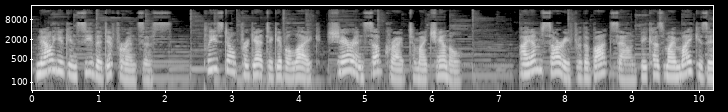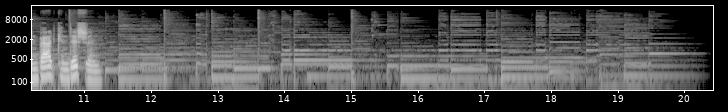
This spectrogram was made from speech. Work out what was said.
Now you can see the differences. Please don't forget to give a like, share and subscribe to my channel. I am sorry for the bot sound because my mic is in bad condition.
